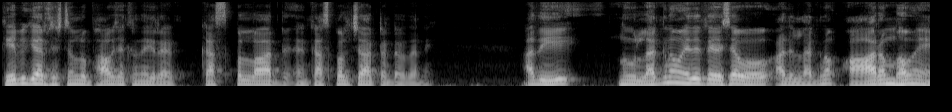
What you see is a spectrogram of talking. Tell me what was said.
కేబీ గారి సిస్టంలో భావచక్రం దగ్గర కస్పల్ ఆర్ట్ కస్పల్ చార్ట్ అంటారు దాన్ని. అది నువ్వు లగ్నం ఏదైతే వేసావో అది లగ్నం ఆరంభమే.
